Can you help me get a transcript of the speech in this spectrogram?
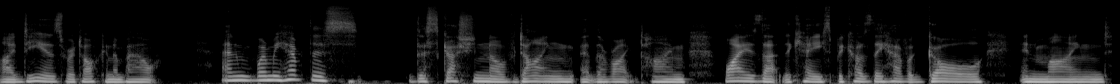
ideas were talking about. And when we have this discussion of dying at the right time. Why is that the case? Because they have a goal in mind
